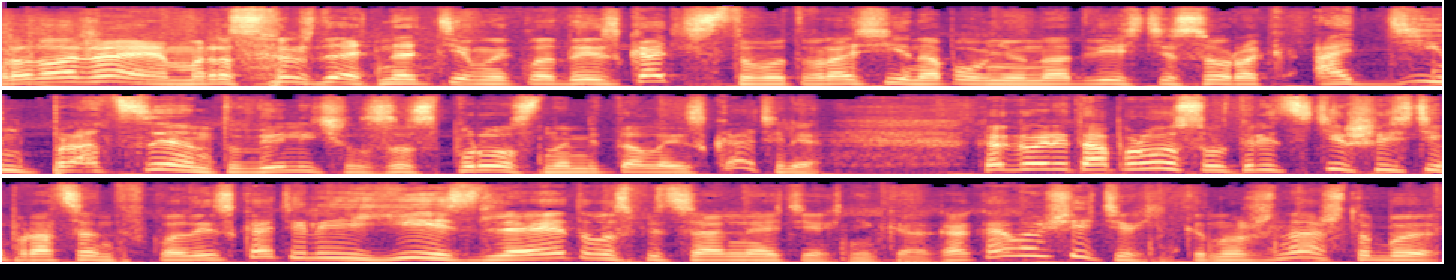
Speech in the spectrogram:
Продолжаем рассуждать над темой кладоискательства. Вот в России, напомню, на 241% увеличился спрос на металлоискатели. Как говорит опрос, у 36% кладоискателей есть для этого специальная техника. Какая вообще техника нужна, чтобы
